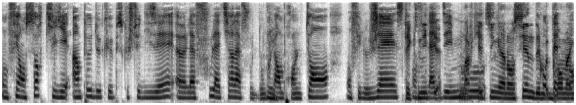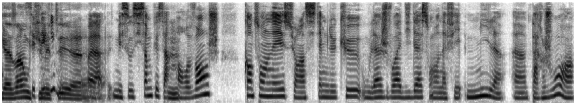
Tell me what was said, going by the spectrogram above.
on fait en sorte qu'il y ait un peu de queue, parce que je te disais, euh, la foule attire la foule. Donc là, on prend le temps, on fait le geste, Technique, on fait la démo. Marketing à l'ancienne des grands magasins où tu mettais. Euh... Voilà, mais c'est aussi simple que ça. Mm. En revanche, quand on est sur un système de queue où là, je vois Adidas, on en a fait 1000 euh, par jour.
